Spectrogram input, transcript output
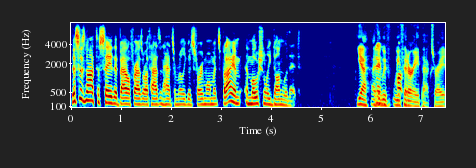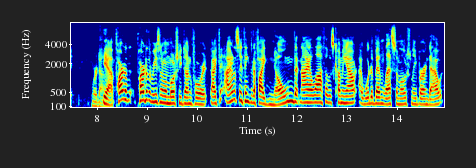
this is not to say that Battle for Azeroth hasn't had some really good story moments, but I am emotionally done with it. Yeah, I think and we've we've hit our apex, right? We're done. Yeah, part of the, part of the reason I'm emotionally done for it, I th- I honestly think that if I'd known that Ny'alotha was coming out, I would have been less emotionally burned out.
